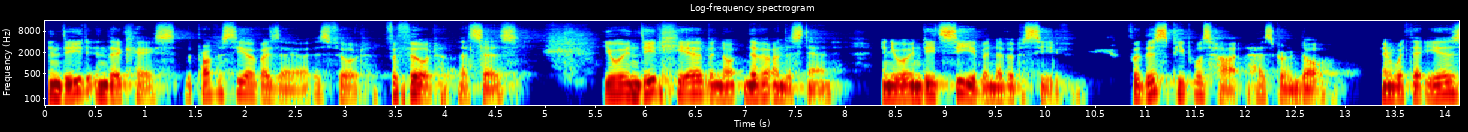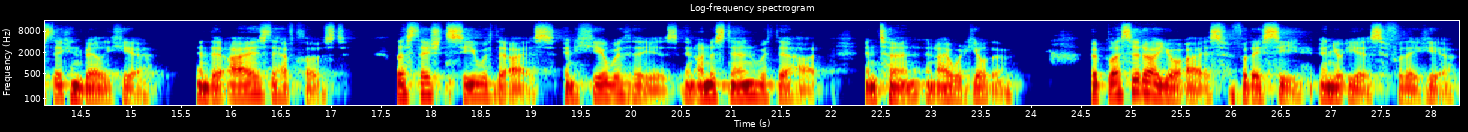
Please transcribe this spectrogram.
Indeed, in their case, the prophecy of Isaiah is filled, fulfilled that says, You will indeed hear but not never understand, and you will indeed see but never perceive. For this people's heart has grown dull, and with their ears they can barely hear, and their eyes they have closed, lest they should see with their eyes, and hear with their ears, and understand with their heart, and turn, and I would heal them. But blessed are your eyes, for they see, and your ears, for they hear.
